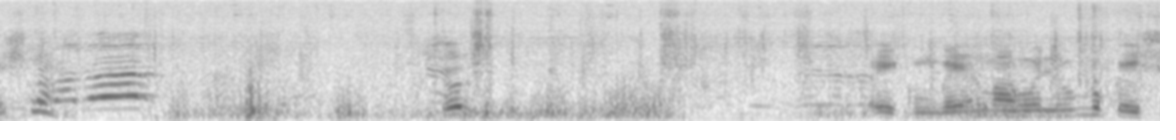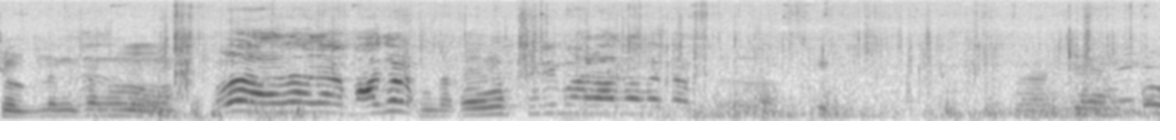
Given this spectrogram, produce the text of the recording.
عشنا صل اي كون جاي ما هو اللي بوك اي صل نن سان هو لا لا لا بادر نكاين تري ما لا لا لا كان بو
